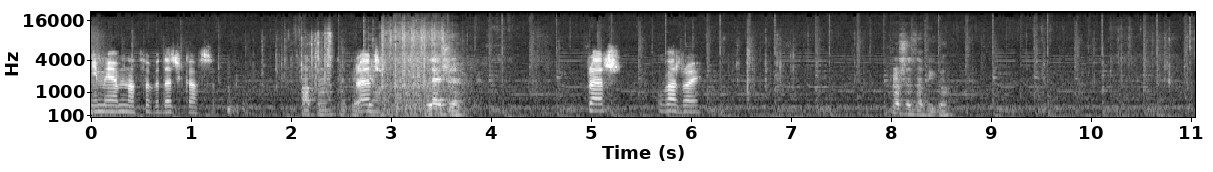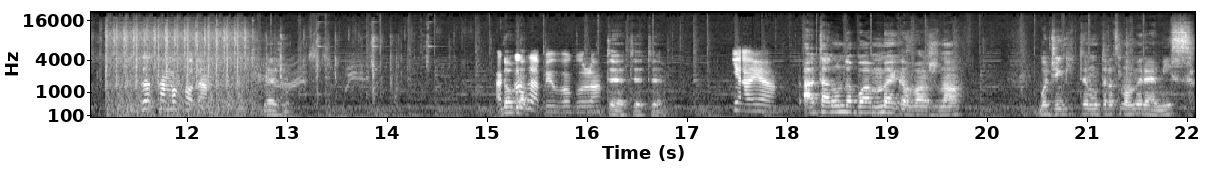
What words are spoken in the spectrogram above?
nie miałem na co wydać kasy. A to tak jak Lecz. ja. Leży. Flash, uważaj. Proszę zabij go. Za samochodem. Leży. A Dobra. kto zabił w ogóle? Ty, ty, ty. Ja, ja. A ta runda była mega ważna. Bo dzięki temu teraz mamy remis.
